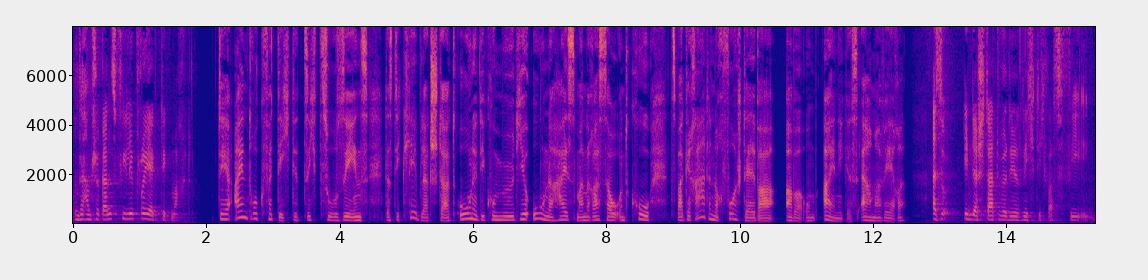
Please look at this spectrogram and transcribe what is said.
Und wir haben schon ganz viele Projekte gemacht. Der Eindruck verdichtet sich zusehends, dass die Kleeblattstadt ohne die Komödie, ohne Heißmann, Rassau und Co. zwar gerade noch vorstellbar, aber um einiges ärmer wäre. Also in der Stadt würde richtig was fehlen.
